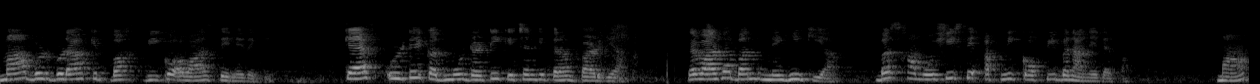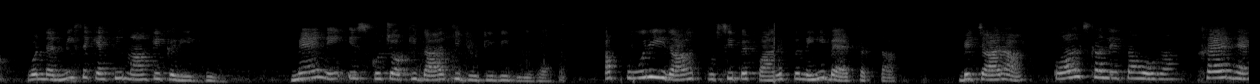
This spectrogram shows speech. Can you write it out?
ماں بڑ بڑا کے بخت بی کو آواز دینے لگی۔ کیف الٹے قدموں ڈرٹی کچن کی طرف بڑھ گیا۔ دروازہ بند نہیں کیا، بس خاموشی سے اپنی کافی بنانے لگا۔ ماں، وہ نرمی سے کہتی ماں کے قریب ہوئی۔ میں نے اس کو چوکی دار کی ڈیوٹی بھی دی ہے۔ اب پوری رات کرسی پہ فارغ تو نہیں بیٹھ سکتا۔ بیچارہ کالز کا لیتا ہوگا۔ خیر ہے۔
